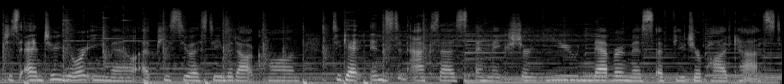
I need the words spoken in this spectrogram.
Just enter your email at pcosdiva.com to get instant access and make sure you never miss a future podcast.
